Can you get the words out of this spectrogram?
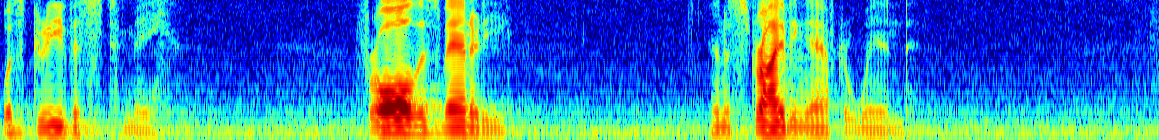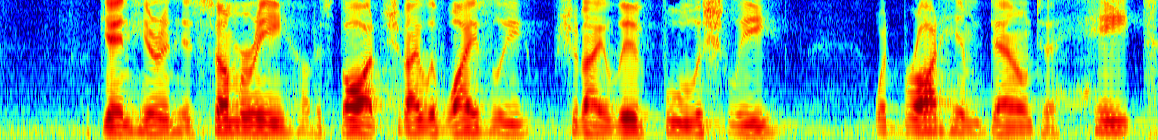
was grievous to me for all is vanity and a striving after wind. Again, here in his summary of his thought should I live wisely? Should I live foolishly? What brought him down to hate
